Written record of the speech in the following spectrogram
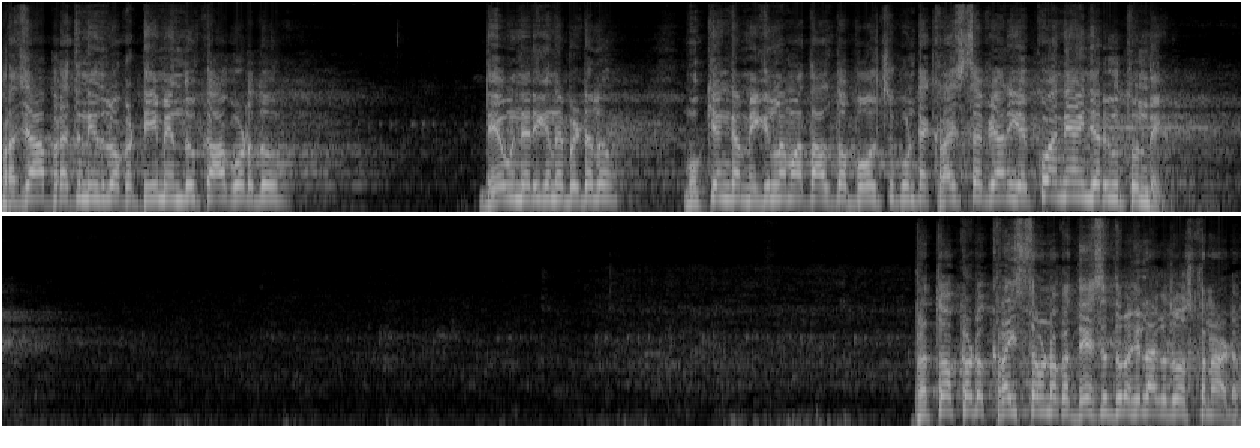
ప్రజాప్రతినిధులు ఒక టీం ఎందుకు కాకూడదు? దేవుని ఎరిగిన బిడ్డలు ముఖ్యంగా మిగిలిన మతాలతో పోల్చుకుంటే క్రైస్తవ్యానికి ఎక్కువ అన్యాయం జరుగుతుంది. ప్రతి ఒక్కడు క్రైస్తవుని ఒక దేశద్రోహిలాగా చూస్తున్నాడు.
